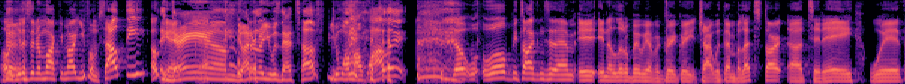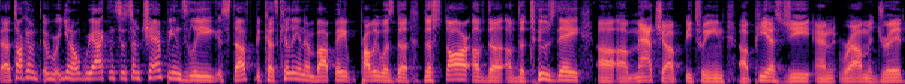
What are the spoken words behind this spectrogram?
Oh, you listen to Marky Mark? You from Southie? Okay. Damn, yo, I don't know you was that tough. You want my wallet? so we'll be talking to them in, a little bit. We have a great, great chat with them. But let's start uh, today with uh, talking, you know, reacting to some Champions League stuff because Kylian Mbappe probably was the the star of the of the Tuesday uh, uh, matchup between uh, PSG and Real Madrid,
